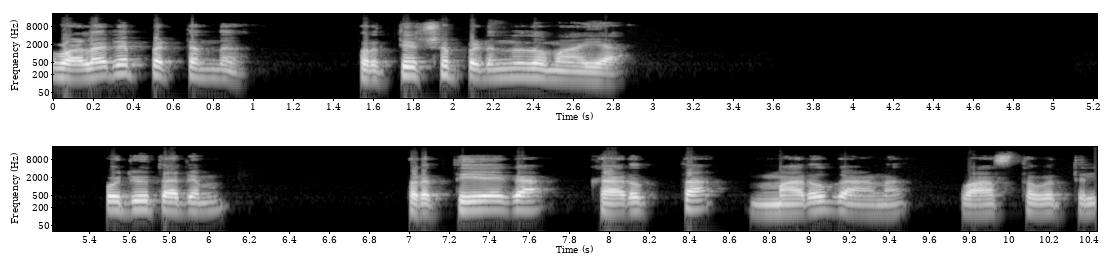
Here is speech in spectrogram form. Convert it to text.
വളരെ പെട്ടെന്ന് പ്രത്യക്ഷപ്പെടുന്നതുമായ ഒരു തരം പ്രത്യേക കറുത്ത മറുകാണ് വാസ്തവത്തിൽ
